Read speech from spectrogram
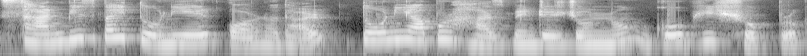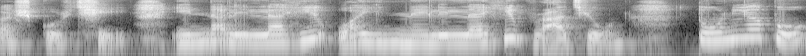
সানবিজ বাই তনিয়ের কর্ণধার, তনি আপুর হাজবেন্ডের জন্য গভীর শোক প্রকাশ করছি। ইন্নালিল্লাহি ওয়া ইন্নালিল্লাহি রাজিউন। তনি আপু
